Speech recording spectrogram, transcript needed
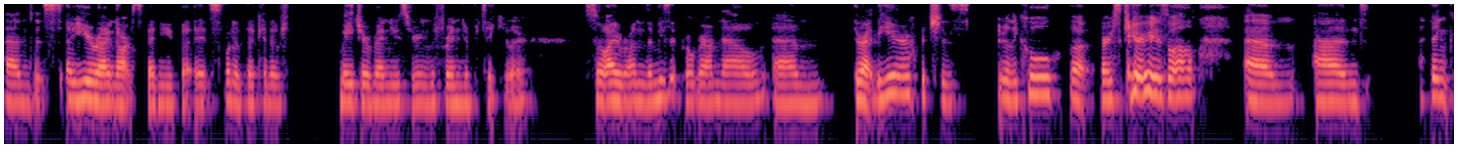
and it's a year-round arts venue, but it's one of the kind of major venues during the Fringe in particular. So I run the music program now um, throughout the year, which is really cool, but very scary as well. Um, and I think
